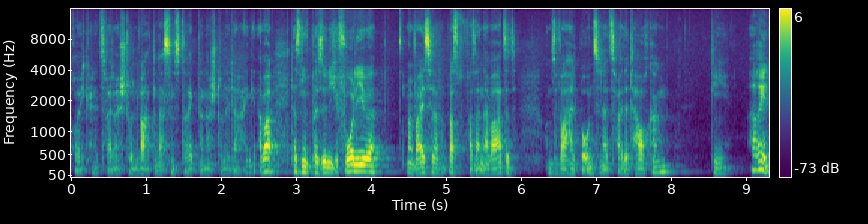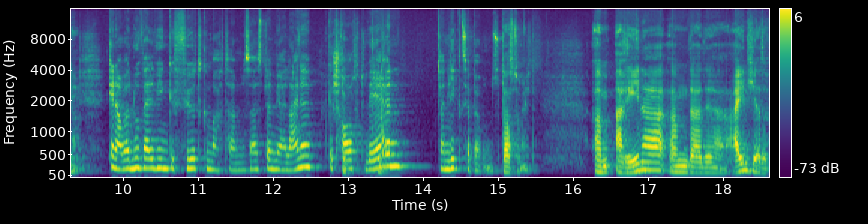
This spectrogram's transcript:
brauche ich keine zwei, drei Stunden warten, lass uns direkt nach einer Stunde da reingehen. Aber das ist eine persönliche Vorliebe. Man weiß ja, was, was einen erwartet. Und so war halt bei uns in der zweiten Tauchgang die Arena. Genau, aber nur weil wir ihn geführt gemacht haben. Das heißt, wenn wir alleine getaucht Stimmt, wären, dann liegt es ja bei uns. Da hast du recht. Ähm, Arena, ähm, da der eigentliche, also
